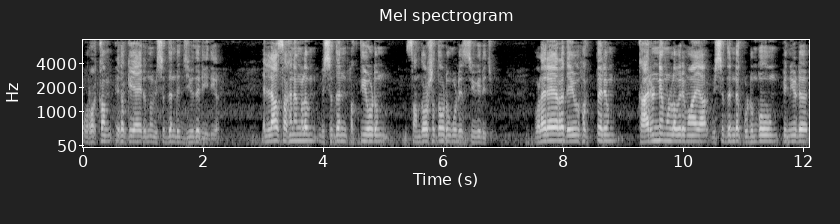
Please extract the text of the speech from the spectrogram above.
ഉറക്കം ഇതൊക്കെയായിരുന്നു വിശുദ്ധന്റെ ജീവിത രീതികൾ എല്ലാ സഹനങ്ങളും വിശുദ്ധൻ ഭക്തിയോടും സന്തോഷത്തോടും കൂടി സ്വീകരിച്ചു. വളരെയേറെ ദൈവഭക്തരും കാരുണ്യമുള്ളവരുമായ വിശുദ്ധന്റെ കുടുംബവും പിന്നീട്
